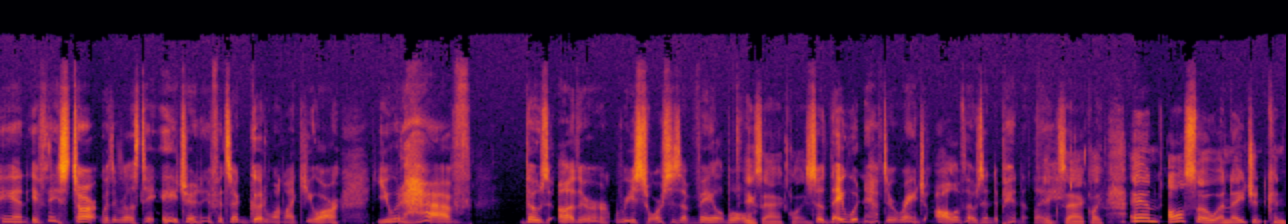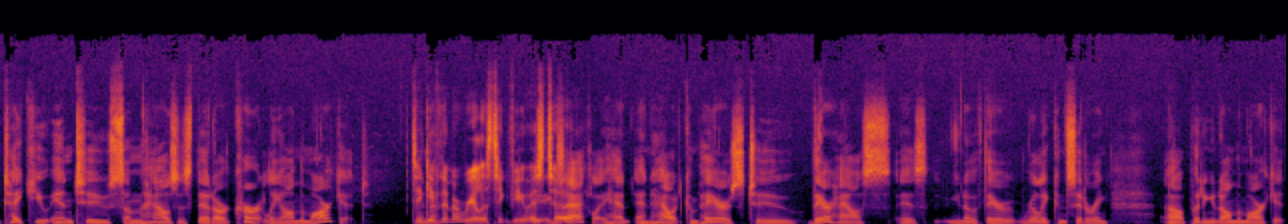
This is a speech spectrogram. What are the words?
And if they start with a real estate agent, if it's a good one like you are, you would have those other resources available. Exactly. So they wouldn't have to arrange all of those independently. Exactly. And also, an agent can take you into some houses that are currently on the market to give know, them a realistic view as exactly. to exactly and, and how it compares to their house is you know if they're really considering uh, putting it on the market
